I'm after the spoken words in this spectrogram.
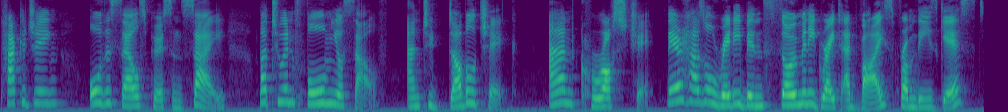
packaging, or the salesperson say, but to inform yourself and to double check and cross check. There has already been so many great advice from these guests,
